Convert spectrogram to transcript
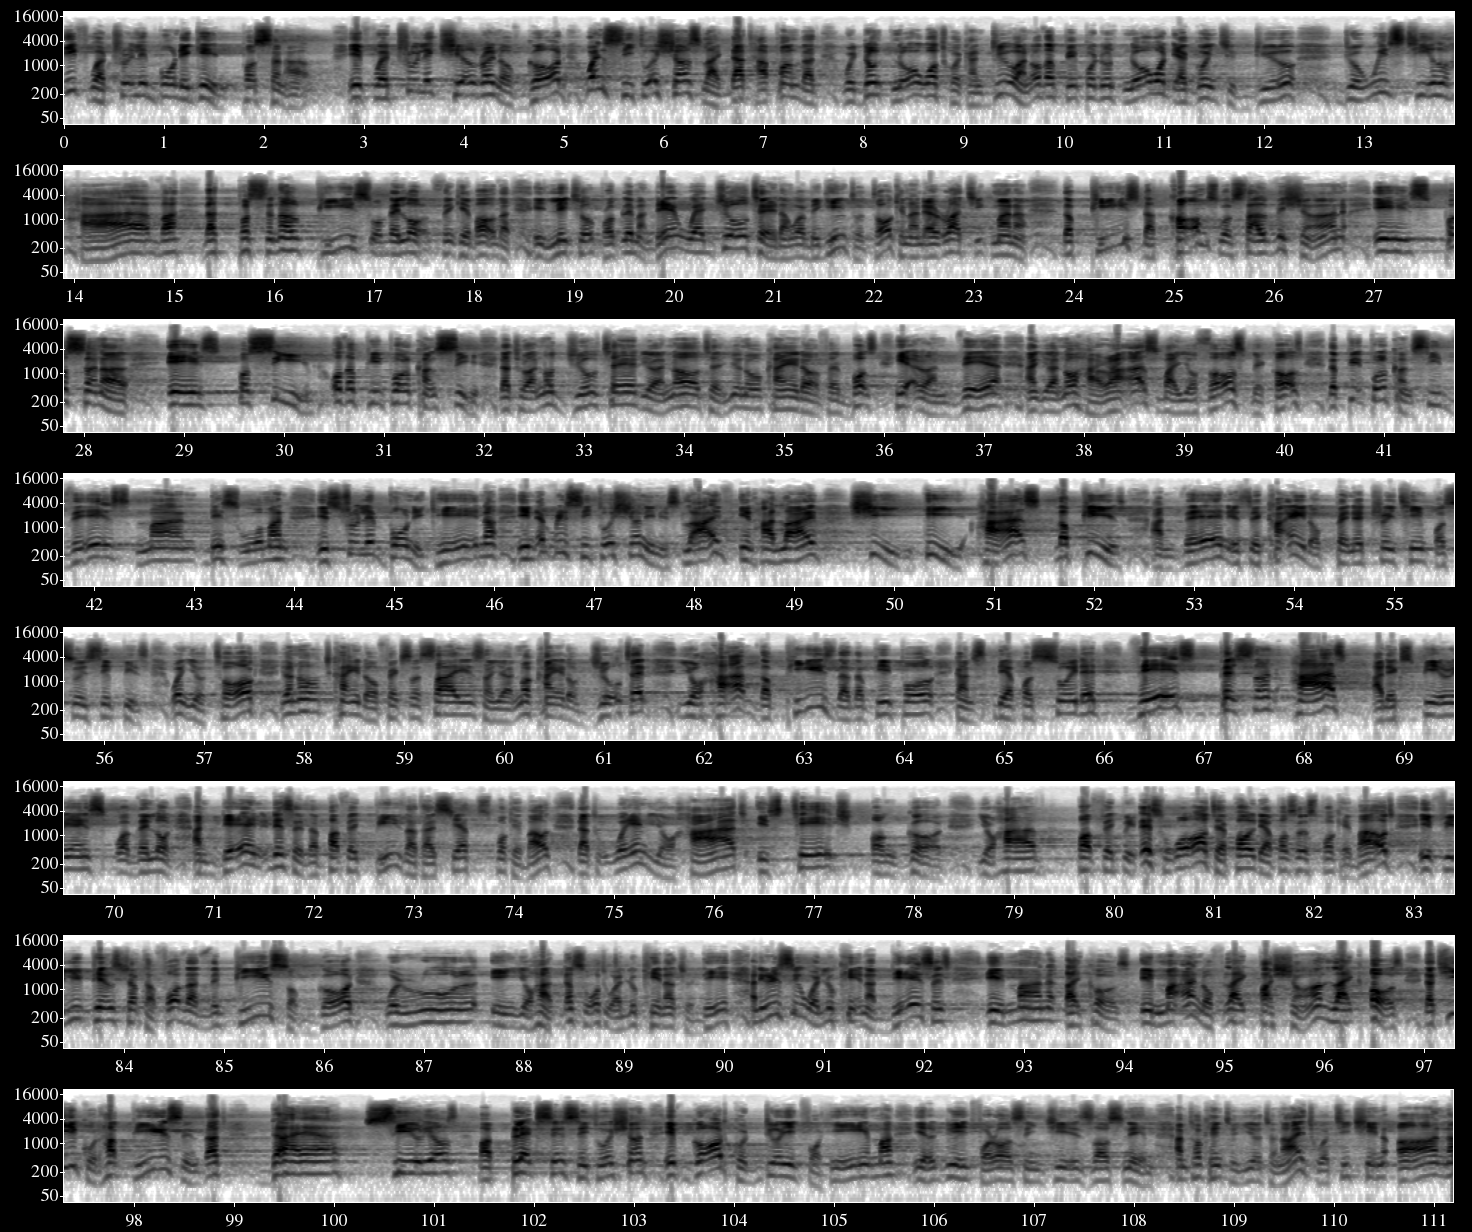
if we're truly born again, personal, if we're truly children of God, when situations like that happen that we don't know what we can do and other people don't know what they're going to do, do we still have uh, that personal peace of the Lord? Think about that. A little problem and then we're jolted and we begin to talk in an erratic manner. The peace that comes with salvation is personal is perceived. Other people can see that you are not jilted, you are not, uh, you know, kind of a buzzed here and there, and you are not harassed by your thoughts because the people can see this man, this woman is truly born again. In every situation in his life, in her life, she, he has the peace. And then it's a kind of penetrating, persuasive peace. When you talk, you're not kind of exercise and you're not kind of jolted. You have the peace that the people can, they are persuaded this person has an experience with the Lord. And then this is the perfect peace that Isaiah spoke about, that when your heart is staged on God, you have perfect. This is what Paul the apostle spoke about in Philippians chapter 4, that the peace of God will rule in your heart. That's what we're looking at today. And the reason we're looking at this is a man like us, a man of like passion like us, that he could have peace in that dire serious, perplexing situation, if God could do it for him, he'll do it for us in Jesus' name. I'm talking to you tonight. We're teaching on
